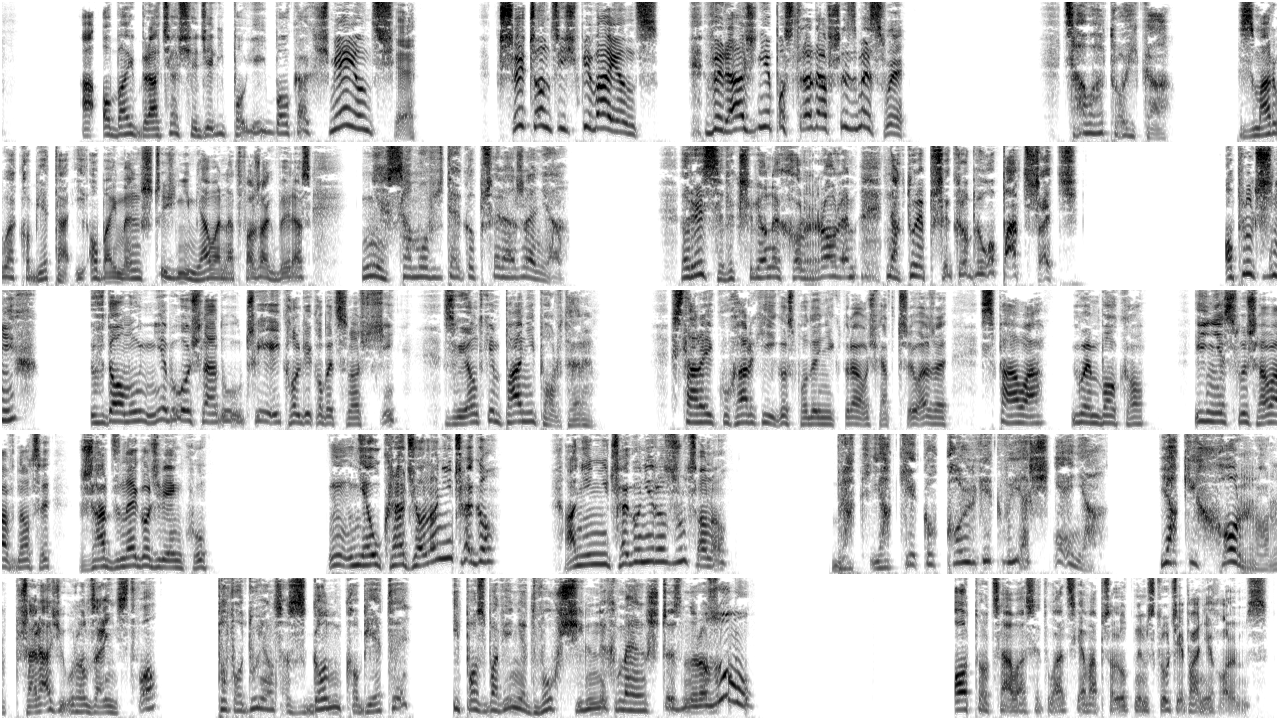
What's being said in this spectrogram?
a obaj bracia siedzieli po jej bokach, śmiejąc się, krzycząc i śpiewając, wyraźnie postradawszy zmysły. Cała trójka, zmarła kobieta i obaj mężczyźni miała na twarzach wyraz niesamowitego przerażenia. Rysy wykrzywione horrorem, na które przykro było patrzeć. Oprócz nich w domu nie było śladu czyjejkolwiek obecności, z wyjątkiem pani Porter, starej kucharki i gospodyni, która oświadczyła, że spała głęboko i nie słyszała w nocy żadnego dźwięku. Nie ukradziono niczego, ani niczego nie rozrzucono. Brak jakiegokolwiek wyjaśnienia. Jaki horror przeraził rodzeństwo, powodując zgon kobiety i pozbawienie dwóch silnych mężczyzn rozumu. Oto cała sytuacja w absolutnym skrócie, panie Holmes.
